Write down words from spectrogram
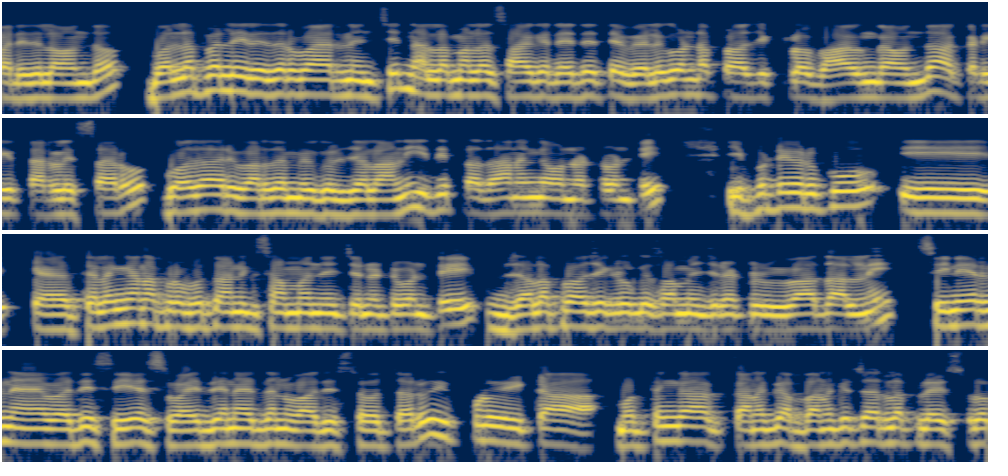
పరిధిలో ఉందో బొల్లపల్లి రిజర్వాయర్ నుంచి నల్లమల్ల సాగర్ ఏదైతే వెలుగొండ ప్రాజెక్ట్లో భాగంగా ఉందో అక్కడికి తరలిస్తారు. గోదావరి వరద మిగులు జలాన్ని ఇది ప్రధానంగా ఉన్నటువంటి ఇప్పటి వరకు ఈ తెలంగాణ ప్రభుత్వానికి సంబంధించినటువంటి జల ప్రాజెక్టులకు సంబంధించినటువంటి వివాదాలని సీనియర్ న్యాయవాది సిఎస్ వైద్యనాథన్ వాదిస్తూ వచ్చారు. ఇప్పుడు ఇక మొత్తంగా కనక బనకచర్ల ప్లేస్లో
